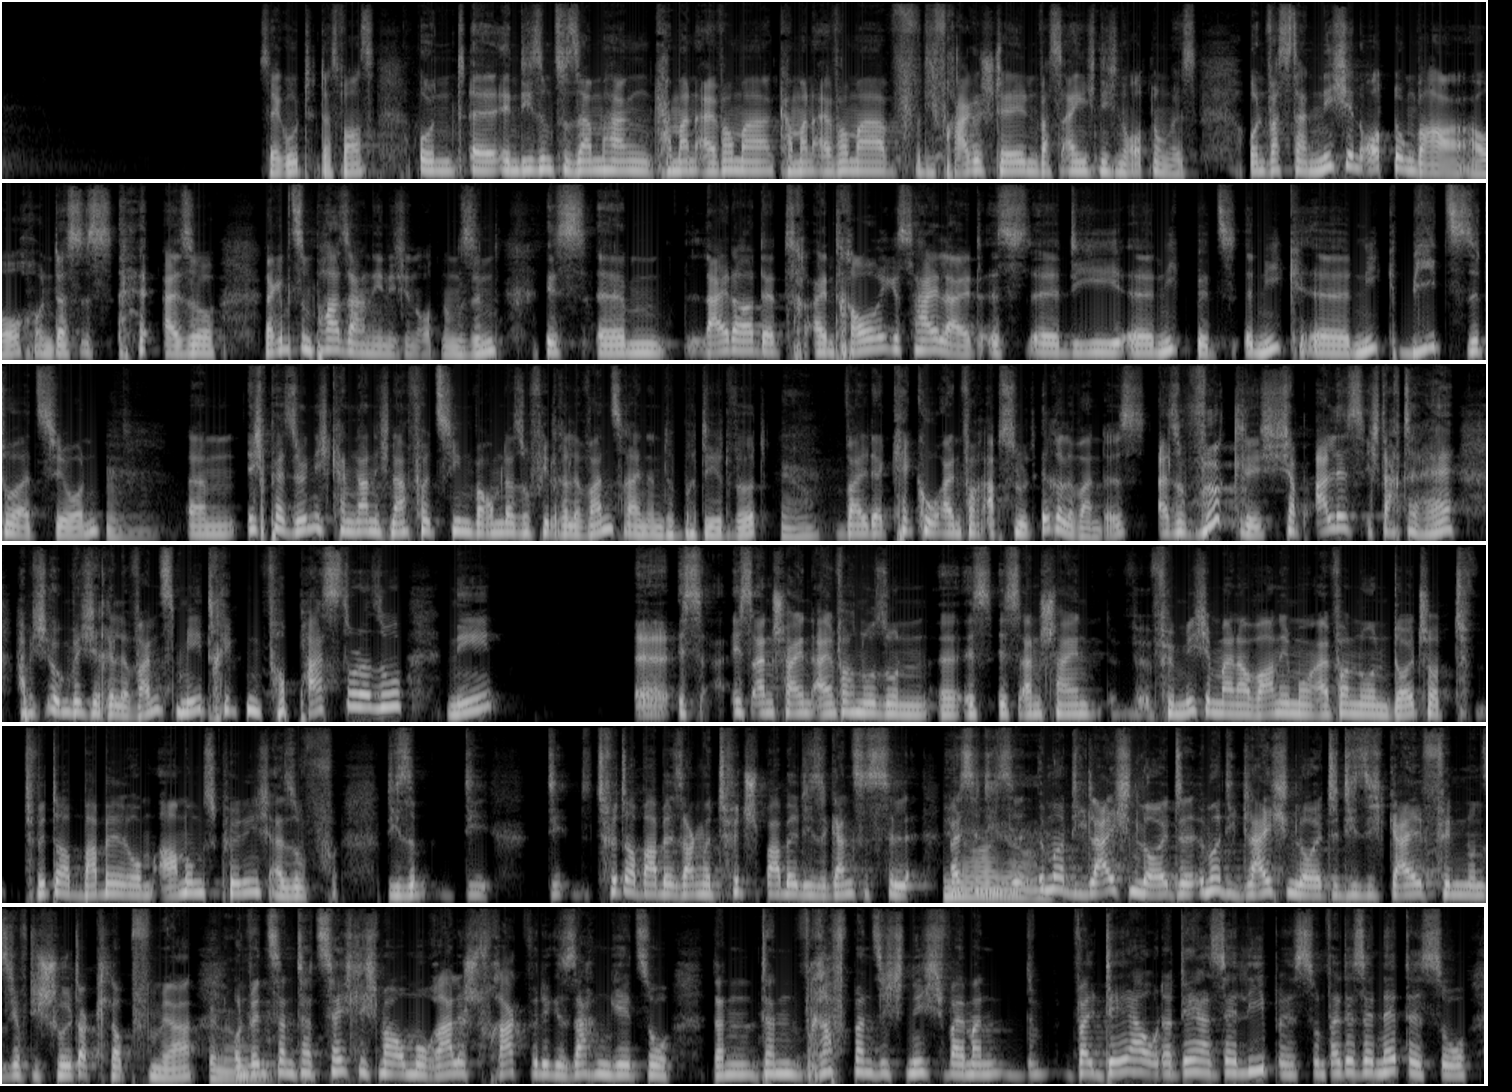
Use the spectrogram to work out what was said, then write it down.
Sehr gut, das war's. Und äh, in diesem Zusammenhang kann man einfach mal, kann man einfach mal die Frage stellen, was eigentlich nicht in Ordnung ist. Und was da nicht in Ordnung war auch, und das ist, also, da gibt es ein paar Sachen, die nicht in Ordnung sind, ist ähm, leider der, ein trauriges Highlight, ist äh, die äh, Neek Beats, äh, Neek, äh, Neek Beats Situation. Mhm ähm, ich persönlich kann gar nicht nachvollziehen, warum da so viel Relevanz rein interpretiert wird, ja. weil der Kecko einfach absolut irrelevant ist. Also wirklich, ich habe alles, ich dachte, hä, habe ich irgendwelche Relevanzmetriken verpasst oder so? Nee, äh, ist, ist anscheinend einfach nur so ein, äh, ist, ist anscheinend für mich in meiner Wahrnehmung einfach nur ein deutscher Twitter-Bubble-Umarmungskönig. Also diese, die, die Twitter-Bubble, sagen wir Twitch-Bubble, diese ganze, Cele ja, weißt du, diese ja. immer die gleichen Leute, immer die gleichen Leute, die sich geil finden und sich auf die Schulter klopfen, ja. Genau. Und wenn es dann tatsächlich mal um moralisch fragwürdige Sachen geht, so, dann, dann rafft man sich nicht, weil man, weil der oder der sehr lieb ist und weil der sehr nett ist, so.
